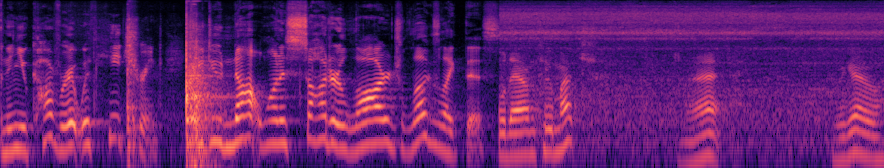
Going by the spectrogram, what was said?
And then you cover it with heat shrink. You do not want to solder large lugs like this. Pull down too much. All right, here we go.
